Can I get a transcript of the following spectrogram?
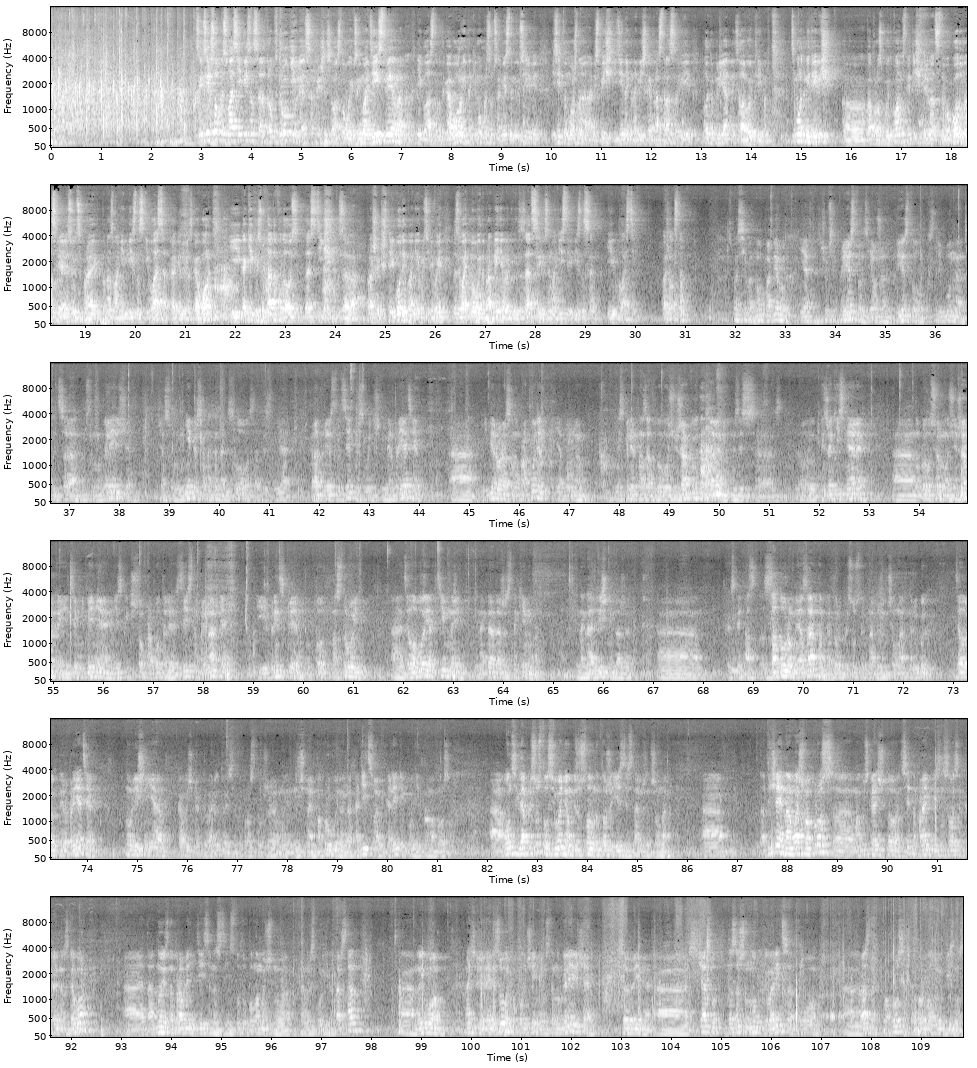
Заинтересованность власти и бизнеса друг в друге является прежде всего основой взаимодействия в рамках негласного договора, и таким образом совместными усилиями действительно можно обеспечить единое экономическое пространство и благоприятный деловой климат. Тимур Дмитриевич, э, вопрос будет к вам. С 2013 года у нас реализуется проект под названием «Бизнес и власть. Откровенный разговор». И каких результатов удалось достичь за прошедшие три года, и планируете ли вы развивать новые направления в организации взаимодействия бизнеса и власти? Пожалуйста. Спасибо. Ну, во-первых, я хочу всех приветствовать. Я уже приветствовал с трибуны от лица Рустама Нургалевича. Сейчас вы мне персонально дали слово, соответственно, я рад приветствовать всех на сегодняшнем мероприятии. А, не первый раз оно проходит. Я помню, несколько лет назад было очень жарко в этом зале. Мы здесь э, пиджаки сняли, а, но было все равно очень жарко, и тем не менее несколько часов работали здесь, на пленарке. И, в принципе, тот настрой Э, деловой, активный, иногда даже с таким, иногда лишним даже, э, как сказать, задором и азартом, который присутствует в набережных Челнах на любых деловых мероприятиях. Ну, лишний я в кавычках говорю, то есть это просто уже мы начинаем по кругу иногда ходить с вами, коллеги, по некоторым вопросам. А, он всегда присутствовал, сегодня он, безусловно, тоже есть здесь в набережных Челнах. Отвечая на ваш вопрос, э, могу сказать, что действительно проект «Бизнес у вас откровенный разговор» А, это одно из направлений деятельности Института уполномоченного Республики Татарстан. А, мы его начали реализовывать по получению Рустема Нургалевича в свое время. Сейчас вот достаточно много говорится о разных вопросах, которые волнуют бизнес.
